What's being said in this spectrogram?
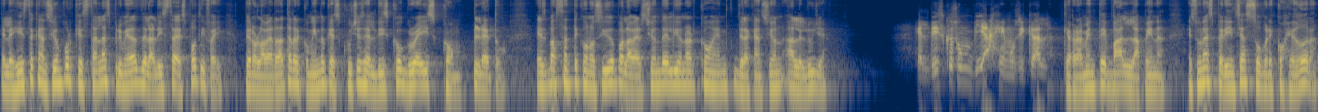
Elegí esta canción porque está en las primeras de la lista de Spotify, pero la verdad te recomiendo que escuches el disco Grace completo. Es bastante conocido por la versión de Leonard Cohen de la canción Aleluya. El disco es un viaje musical que realmente vale la pena. Es una experiencia sobrecogedora.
